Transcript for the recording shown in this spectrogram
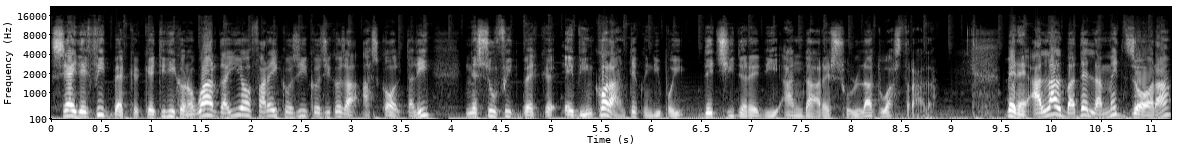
Se hai del feedback che ti dicono guarda io farei così così cosa, ascoltali, nessun feedback è vincolante, quindi puoi decidere di andare sulla tua strada. Bene, all'alba della mezz'ora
